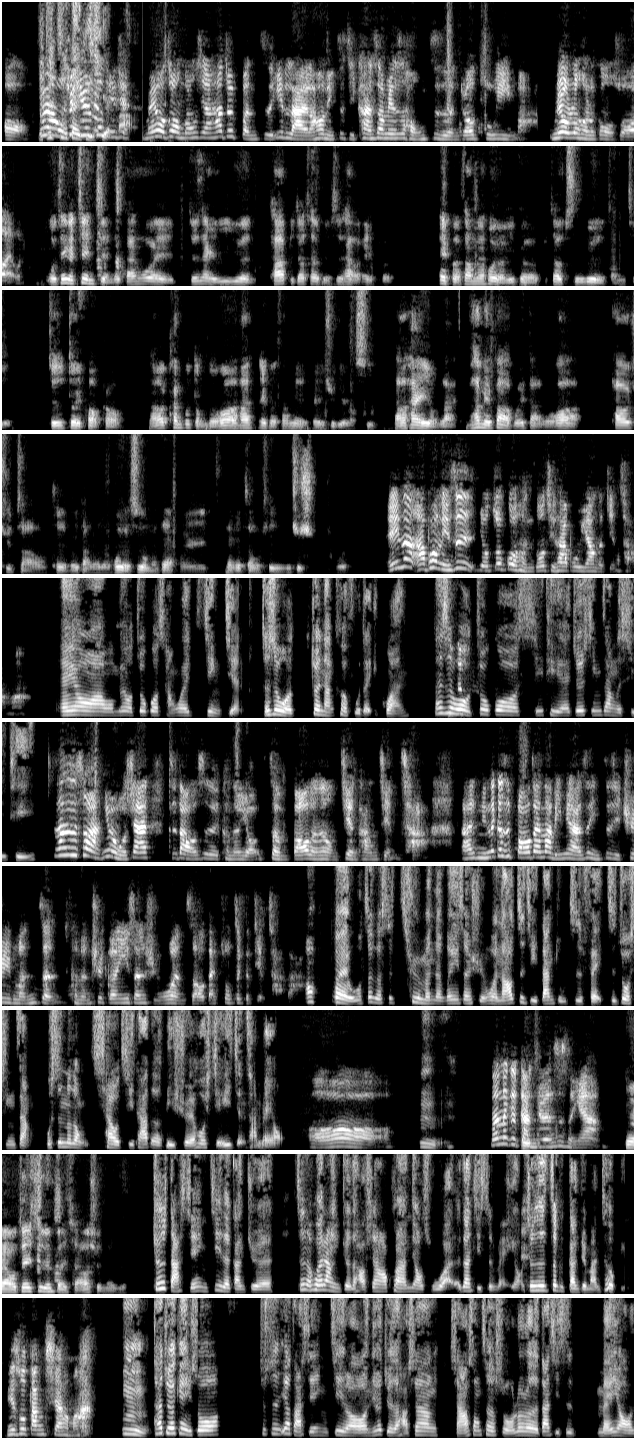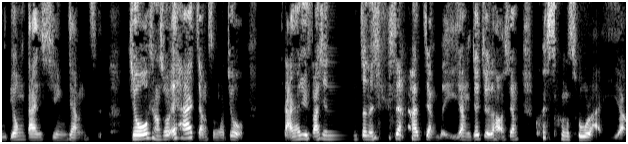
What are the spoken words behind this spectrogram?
哦，对啊，我去医院做体检，没有这种东西啊。他就本子一来，然后你自己看上面是红字的，你就要注意嘛。没有任何人跟我说，哎，我我这个健检的单位就是那个医院，它比较特别，是它有 app，app 上面会有一个比较粗略的讲解，就是对报告。然后看不懂的话，它 app 上面也可以去联系。然后他也有 line，他没办法回答的话，他会去找可以回答的人，或者是我们再回那个中心去。哎，那阿胖，你是有做过很多其他不一样的检查吗？没有啊，我没有做过肠胃镜检，这是我最难克服的一关。但是我有做过 CT，就是心脏的 CT。那是算，因为我现在知道的是可能有整包的那种健康检查。哎，你那个是包在那里面，还是你自己去门诊，可能去跟医生询问之后再做这个检查的？哦，对我这个是去门诊跟医生询问，然后自己单独自费，只做心脏，不是那种还有其他的理学或血液检查没有。哦，嗯，那那个感觉是怎样？对啊，我这一次原本想要选那个，就是打显影剂的感觉，真的会让你觉得好像要快要尿出来了，但其实没有，就是这个感觉蛮特别。你是说当下吗？嗯，他就会跟你说。就是要打显影剂喽，你会觉得好像想要上厕所热热的，但其实没有，你不用担心这样子。结果我想说，哎，他在讲什么？就打下去，发现真的 像他讲的一样，就觉得好像 快上出来一样。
